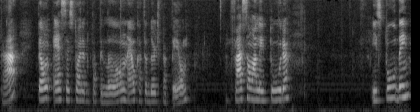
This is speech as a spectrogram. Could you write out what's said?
tá? Então, essa é a história do papelão, né? O catador de papel. Façam a leitura, estudem,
